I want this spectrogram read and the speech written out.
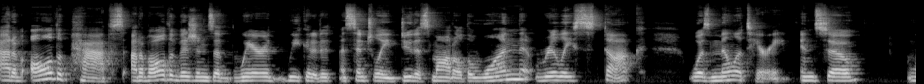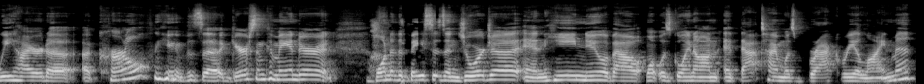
out of all the paths, out of all the visions of where we could essentially do this model, the one that really stuck was military. And so we hired a, a, colonel. He was a garrison commander at one of the bases in Georgia, and he knew about what was going on at that time was BRAC realignment.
